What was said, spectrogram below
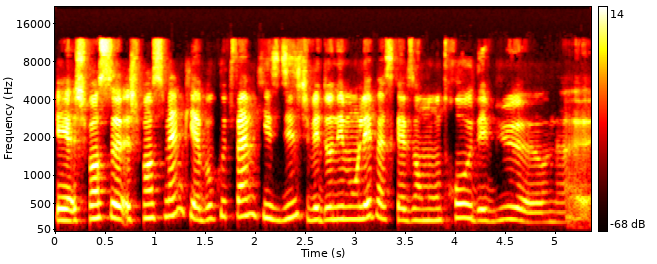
Et je pense, je pense même qu'il y a beaucoup de femmes qui se disent, je vais donner mon lait parce qu'elles en ont trop au début. Euh,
